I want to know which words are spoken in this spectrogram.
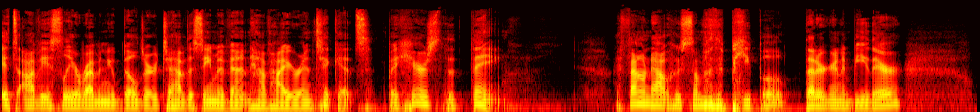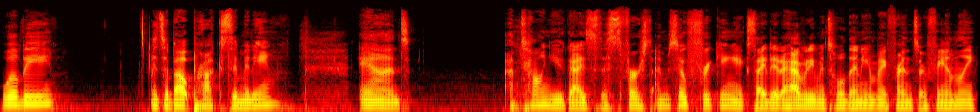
it's obviously a revenue builder to have the same event and have higher end tickets. But here's the thing I found out who some of the people that are going to be there will be. It's about proximity. And I'm telling you guys this first. I'm so freaking excited. I haven't even told any of my friends or family.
